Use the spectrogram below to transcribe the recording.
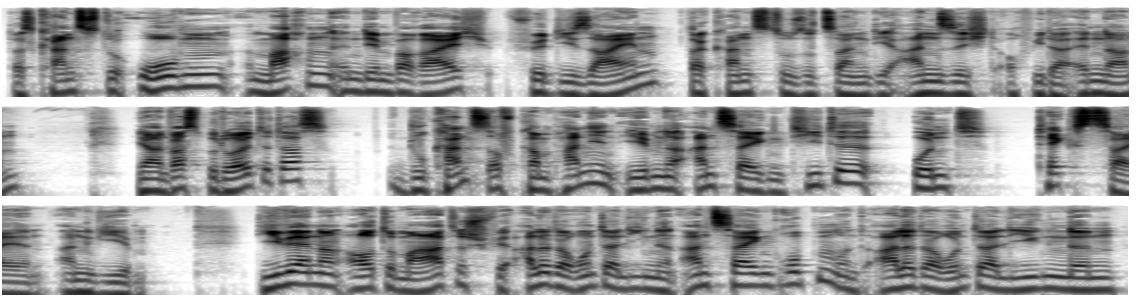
Das kannst du oben machen in dem Bereich für Design. Da kannst du sozusagen die Ansicht auch wieder ändern. Ja, und was bedeutet das? Du kannst auf Kampagnenebene Anzeigentitel und Textzeilen angeben. Die werden dann automatisch für alle darunterliegenden Anzeigengruppen und alle darunterliegenden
